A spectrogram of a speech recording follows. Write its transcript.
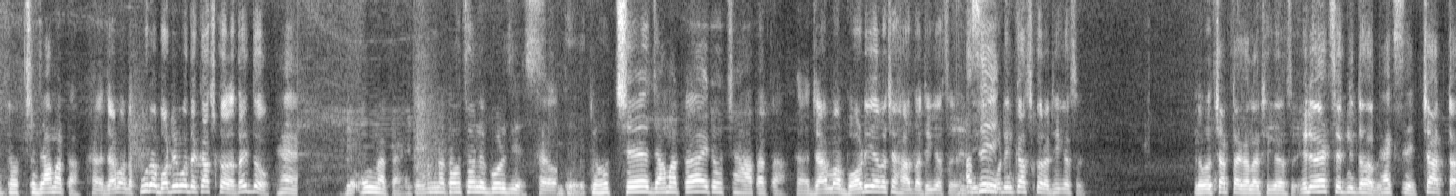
এটা হচ্ছে জামাটা। হ্যাঁ জামাটা। পুরো বডির মধ্যে কাজ করা তাই তো? হ্যাঁ ওন্নাটা। এটা ওন্নাটা হচ্ছে অনেক গর্জিয়াস হ্যাঁ। এটা হচ্ছে জামাটা এটা হচ্ছে হাতাটা। হ্যাঁ জামা বডি আর হচ্ছে হাতা ঠিক আছে? আছে। কাজ করা ঠিক আছে? চারটা কালার ঠিক আছে? এটা এক সেট নিতে হবে? এক set। চারটা।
